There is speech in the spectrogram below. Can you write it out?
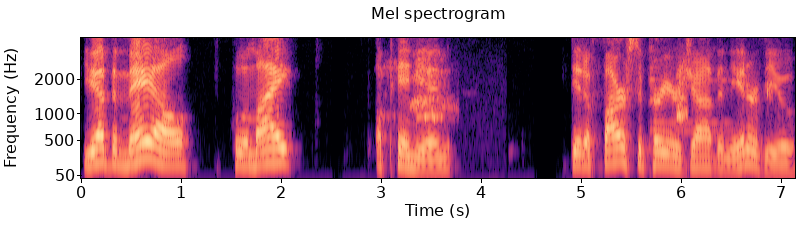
You have the male who, in my opinion, did a far superior job in the interview,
